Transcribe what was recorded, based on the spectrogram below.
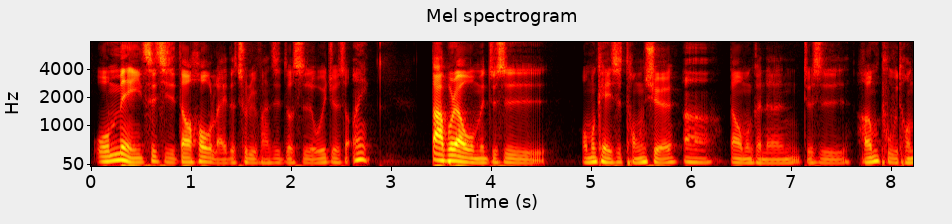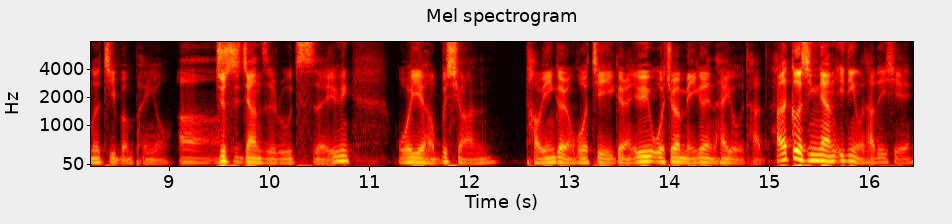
我每一次其实到后来的处理方式都是，我会觉得说，哎。大不了我们就是我们可以是同学，嗯，但我们可能就是很普通的基本朋友，嗯，就是这样子如此。因为我也很不喜欢讨厌一个人或介意一个人，因为我觉得每个人他有他的他的个性那样，一定有他的一些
